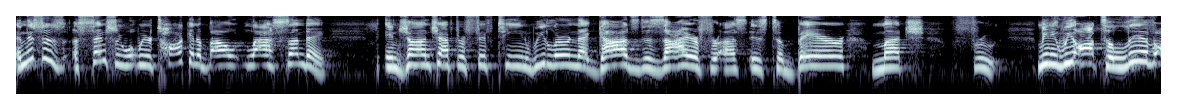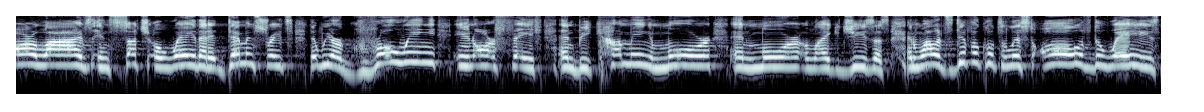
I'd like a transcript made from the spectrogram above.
And this is essentially what we were talking about last Sunday. In John chapter 15, we learned that God's desire for us is to bear much fruit. Meaning, we ought to live our lives in such a way that it demonstrates that we are growing in our faith and becoming more and more like Jesus. And while it's difficult to list all of the ways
